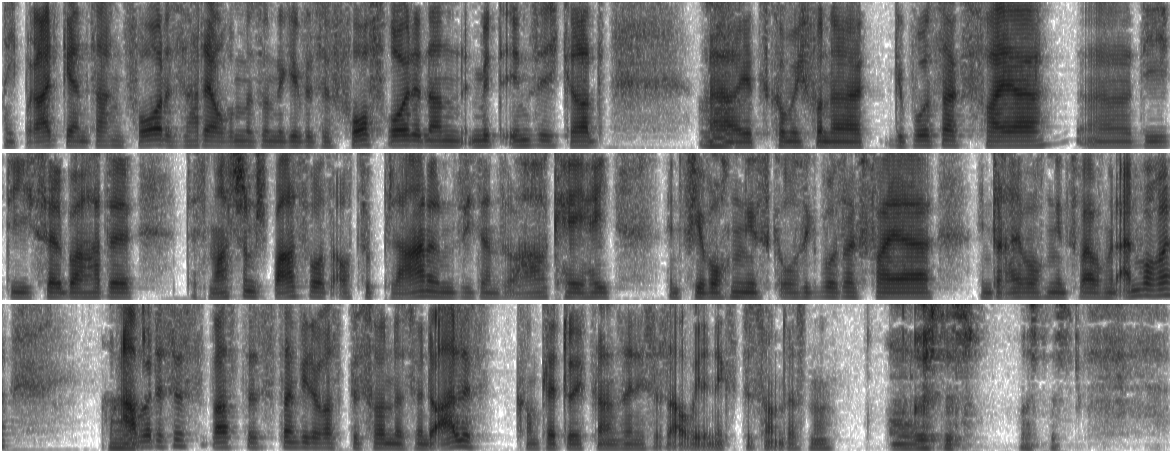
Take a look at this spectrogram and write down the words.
Ich bereite gern Sachen vor. Das hat ja auch immer so eine gewisse Vorfreude dann mit in sich gerade. Ja. Äh, jetzt komme ich von der Geburtstagsfeier, äh, die, die ich selber hatte. Das macht schon Spaß, sowas auch zu planen und sich dann so, ah, okay, hey, in vier Wochen ist große Geburtstagsfeier, in drei Wochen, in zwei Wochen, in einer Woche. Ja. Aber das ist was, das ist dann wieder was Besonderes. Wenn du alles komplett durchplanst, dann ist das auch wieder nichts Besonderes, ne? Richtig, richtig.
